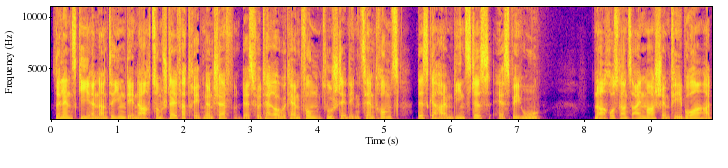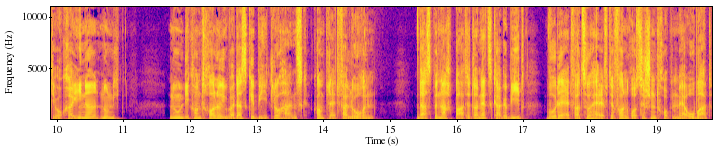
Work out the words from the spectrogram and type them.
Zelensky ernannte ihn demnach zum stellvertretenden Chef des für Terrorbekämpfung zuständigen Zentrums des Geheimdienstes SBU. Nach Russlands Einmarsch im Februar hat die Ukraine nun, nun die Kontrolle über das Gebiet Luhansk komplett verloren. Das benachbarte Donetsker Gebiet wurde etwa zur Hälfte von russischen Truppen erobert.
